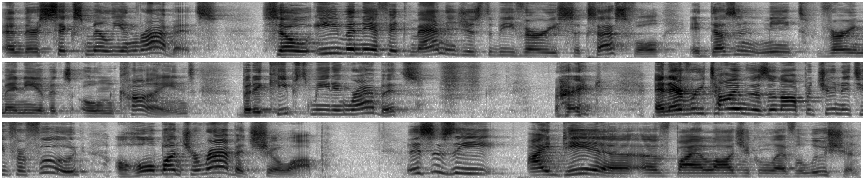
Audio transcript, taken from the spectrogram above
and there's six million rabbits. So even if it manages to be very successful, it doesn't meet very many of its own kind, but it keeps meeting rabbits, right? And every time there's an opportunity for food, a whole bunch of rabbits show up. This is the idea of biological evolution.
